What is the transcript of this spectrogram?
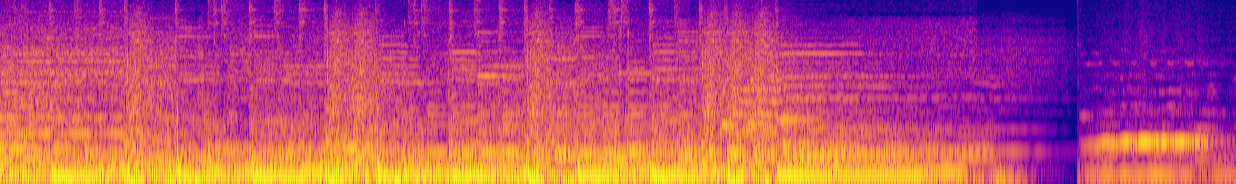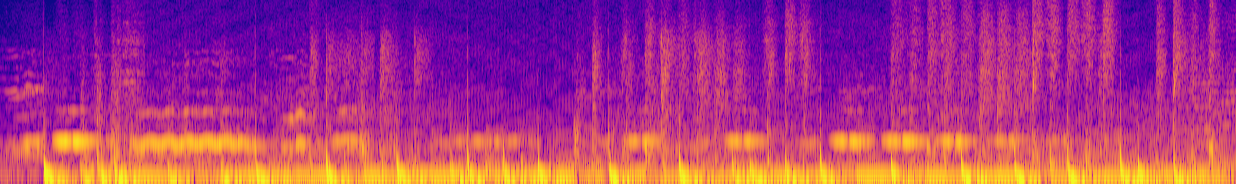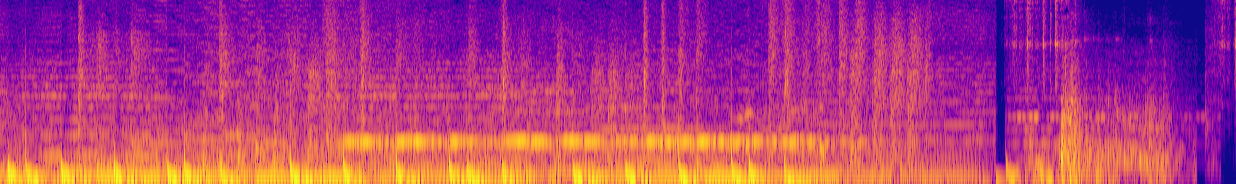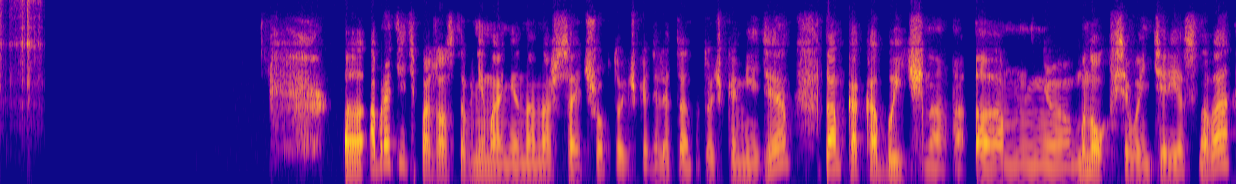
Обратите, пожалуйста, внимание на наш сайт shop.diletant.media. Там, как обычно, эм, много всего интересного.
